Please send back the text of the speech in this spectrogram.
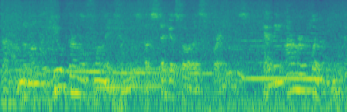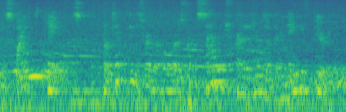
Found among the geothermal formations of Stegosaurus springs. Heavy armor plating and spiked tails protect these herbivores from savage predators of their native period.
